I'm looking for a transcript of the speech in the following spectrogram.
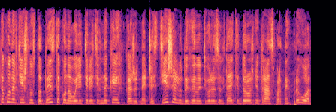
Таку невтішну статистику наводять рятівники. Кажуть, найчастіше люди гинуть в результаті дорожньо-транспортних пригод.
